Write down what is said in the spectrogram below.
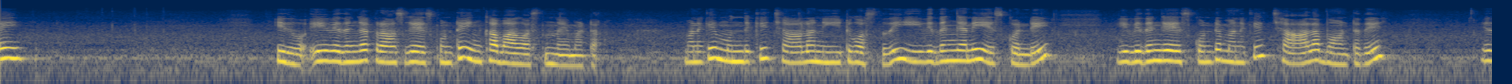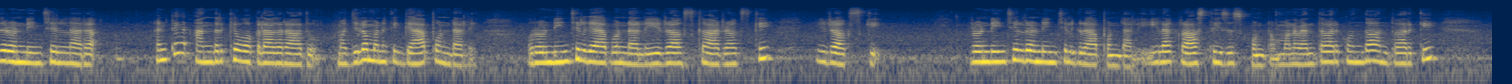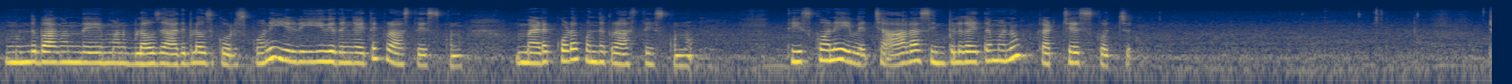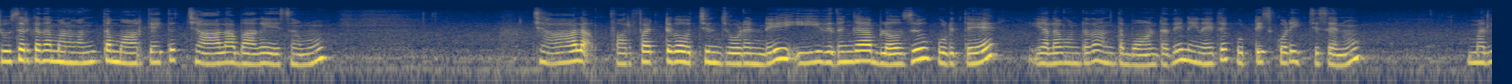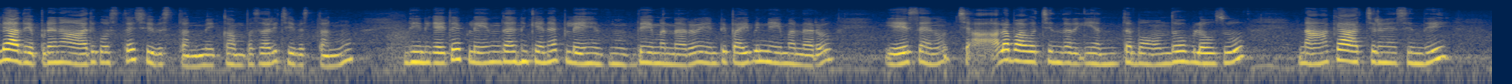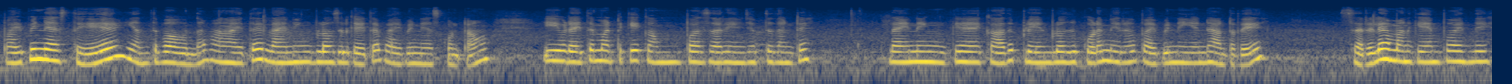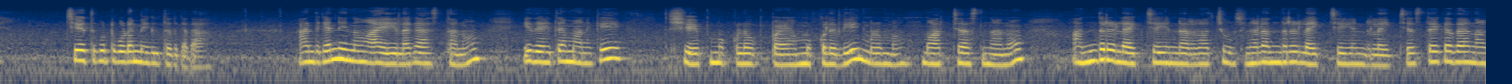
ఇదిగో ఈ విధంగా క్రాస్గా వేసుకుంటే ఇంకా బాగా వస్తుంది అన్నమాట మనకి ముందుకి చాలా నీట్గా వస్తుంది. ఈ విధంగానే వేసుకోండి. ఈ విధంగా వేసుకుంటే మనకి చాలా బాగుంటుంది. ఇది రెండు ఇంచులన్నర అంటే అందరికీ ఒకలాగా రాదు. మధ్యలో మనకి గ్యాప్ ఉండాలి. రెండు ఇంచులు గ్యాప్ ఉండాలి. ఈ డ్రాక్స్కి ఆ డ్రాక్స్కి ఈ డ్రాక్స్కి రెండు ఇంచులు రెండు ఇంచులు గ్యాప్ ఉండాలి. ఇలా క్రాస్ తీసేసుకుంటాం. మనం ఎంతవరకు ఉందో అంతవరకు ముందు భాగం ఉంది మన బ్లౌజ్ ఆది బ్లౌజ్ కొలుసుకొని ఈ- ఈ విధంగా అయితే క్రాస్ తీసుకున్నాం. మెడకు కూడా కొంత క్రాస్ తీసుకున్నాం. తీసుకొని ఇవి చాలా సింపుల్గా అయితే మనం కట్ చేసుకోవచ్చు. చూసారు కదా మనం అంత మార్క్ అయితే చాలా బాగా వేసాము. చాలా పర్ఫెక్ట్గా వచ్చింది చూడండి. ఈ విధంగా బ్లౌజు కుడితే ఎలా ఉంటుందో అంత బాగుంటుంది. నేనైతే కుట్టిసి కూడా ఇచ్చేసాను. మళ్ళీ అది ఎప్పుడైనా ఆదికి వస్తే చూపిస్తాను. మీకు కంపల్సరీ చూపిస్తాను. దీనికైతే ప్లేన్ దానికైనా ప్లేన్ వేయమన్నారు ఏంటి? పైపింగ్ వేయమన్నారు వేసాను. చాలా బాగా వచ్చింది. ఎంత బాగుందో బ్లౌజు. నాకే ఆశ్చర్యం వేసింది. పైపింగ్ వేస్తే ఎంత బాగుందో. మనం అయితే లైనింగ్ బ్లౌజులకి అయితే పైపింగ్ వేసుకుంటాం ఈవిడైతే మట్టుకి కంపల్సరీ ఏం చెప్తుందంటే లైనింగ్కే కాదు ప్లెయిన్ బ్లౌజ్కి కూడా మీరు పైపింగ్ వేయండి అంటది. సరేలే మనకి ఏం పోయింది? చేతి కుట్టు కూడా మిగులుతుంది కదా. అందుకని నేను ఆ ఇలాగ వేస్తాను. ఇదైతే మనకి షేప్ ముక్కలు ముక్కలవి మార్క్ చేస్తున్నాను. అందరూ లైక్ చేయండి అలా చూసిన వాళ్ళందరూ లైక్ చేయండి. లైక్ చేస్తే కదా నాకు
